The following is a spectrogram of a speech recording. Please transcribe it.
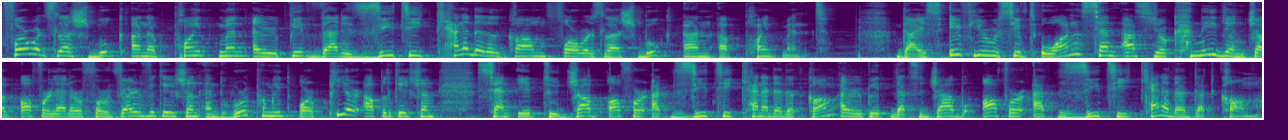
forward slash book an appointment. I repeat, that is ztcanada canada.com forward slash book an appointment. Guys, if you received one, send us your Canadian job offer letter for verification and work permit or PR application. Send it to joboffer at ztcanada.com. I repeat, that's joboffer at ztcanada.com.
